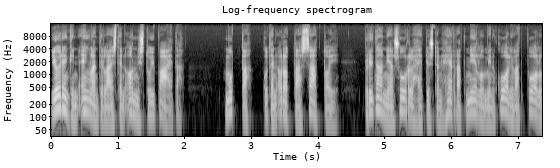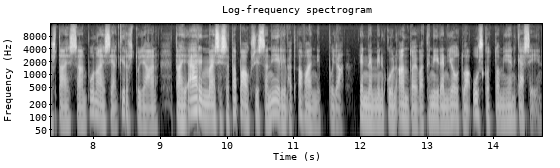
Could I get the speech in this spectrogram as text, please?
Joidenkin englantilaisten onnistui paeta, mutta, kuten odottaa saattoi, Britannian suurlähetystön herrat mieluummin kuolivat puolustaessaan punaisia kirstujaan tai äärimmäisissä tapauksissa nielivät avainnippuja ennemmin kuin antoivat niiden joutua uskottomien käsiin.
